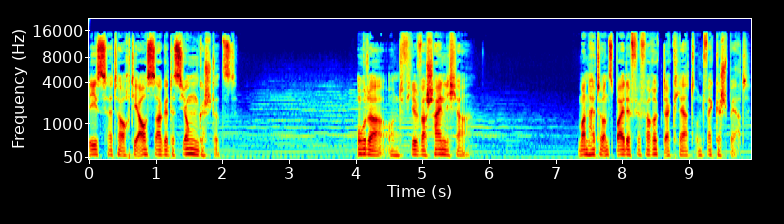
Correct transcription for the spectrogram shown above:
Dies hätte auch die Aussage des Jungen gestützt. Oder, und viel wahrscheinlicher, man hätte uns beide für verrückt erklärt und weggesperrt.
